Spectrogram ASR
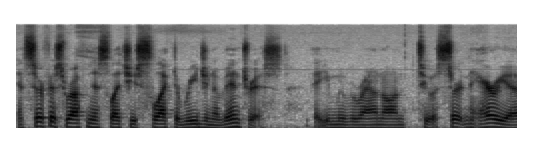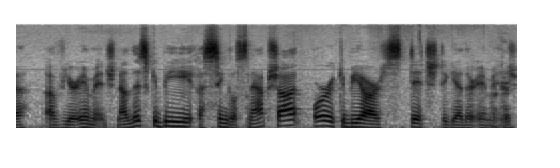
And surface roughness lets you select a region of interest that you move around on to a certain area of your image. Now this could be a single snapshot or it could be our stitched together image. Okay.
